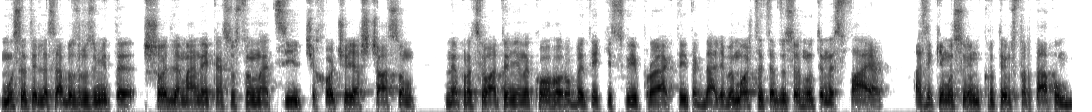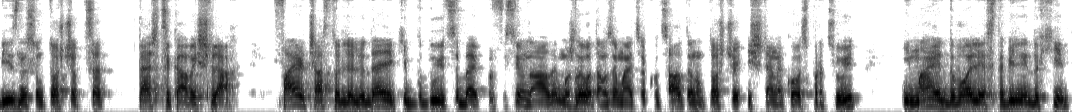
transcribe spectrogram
мусите для себе зрозуміти, що для мене якась основна ціль, чи хочу я з часом не працювати ні на кого, робити якісь свої проекти і так далі. Ви можете це досягнути не з FIRE, а з якимось своїм крутим стартапом, бізнесом, тощо це теж цікавий шлях. Fire часто для людей, які будують себе як професіонали, можливо, там займаються консалтингом, тощо і ще на когось працюють, і мають доволі стабільний дохід.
